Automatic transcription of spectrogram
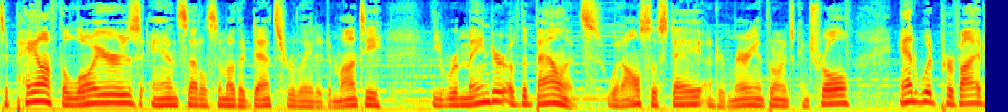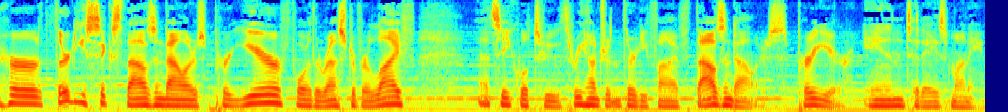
to pay off the lawyers and settle some other debts related to Monty. The remainder of the balance would also stay under Marion Thorne's control and would provide her $36,000 per year for the rest of her life. That's equal to $335,000 per year in today's money.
